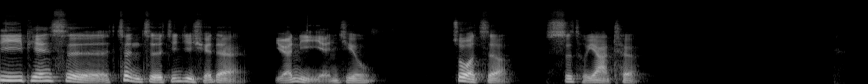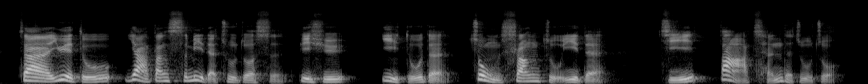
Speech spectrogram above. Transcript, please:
第一篇是政治经济学的原理研究，作者斯图亚特。在阅读亚当·斯密的著作时，必须一读的重商主义的集大成的著作。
